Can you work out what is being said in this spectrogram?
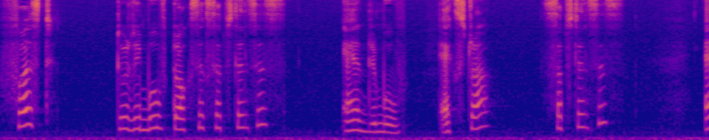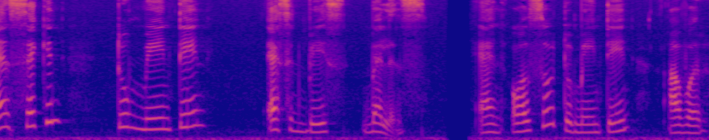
First to remove toxic substances and remove extra substances and second to maintain acid base balance and also to maintain our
